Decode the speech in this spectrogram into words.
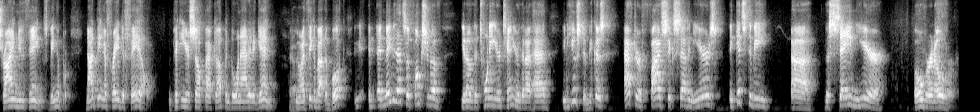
trying new things, being a, not being afraid to fail, and picking yourself back up and going at it again. Yeah. when I think about the book, and maybe that's a function of you know the 20 year tenure that I've had in Houston, because after five, six, seven years, it gets to be uh, the same year over and over.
